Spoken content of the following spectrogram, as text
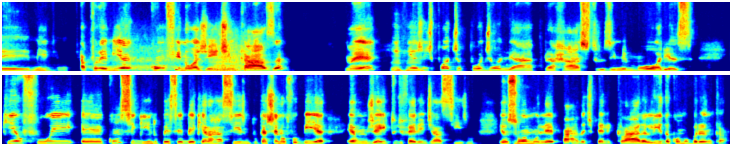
é, me, a pandemia confinou a gente em casa, não é? Uhum. E a uhum. gente pode, pode olhar para rastros e memórias que eu fui é, conseguindo perceber que era racismo, porque a xenofobia é um jeito diferente de racismo. Eu sou uma hum. mulher parda de pele clara, lida como branca.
